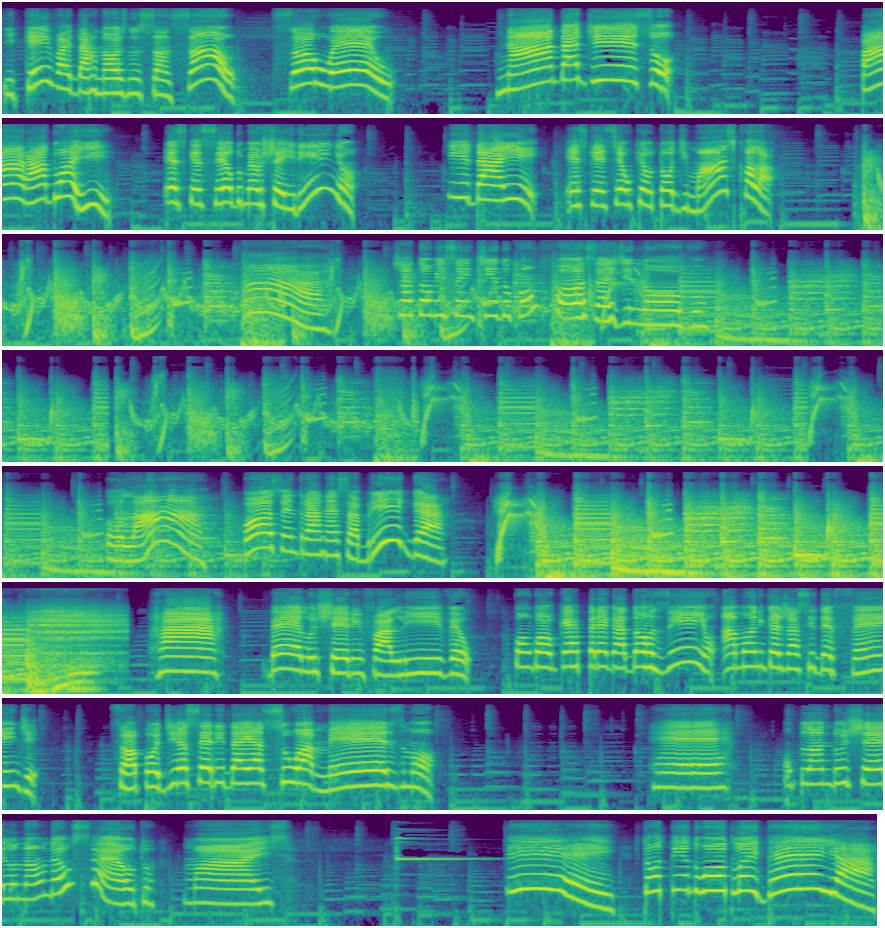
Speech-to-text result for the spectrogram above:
E quem vai dar nós no Sansão sou eu. Nada disso. Parado aí. Esqueceu do meu cheirinho? E daí? Esqueceu que eu tô de máscara? Me sentindo com forças de novo. Olá! Posso entrar nessa briga? Ah, belo cheiro infalível. Com qualquer pregadorzinho, a Mônica já se defende. Só podia ser ideia sua mesmo. É, o plano do cheiro não deu certo, mas... Ei, tô tendo outra ideia!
